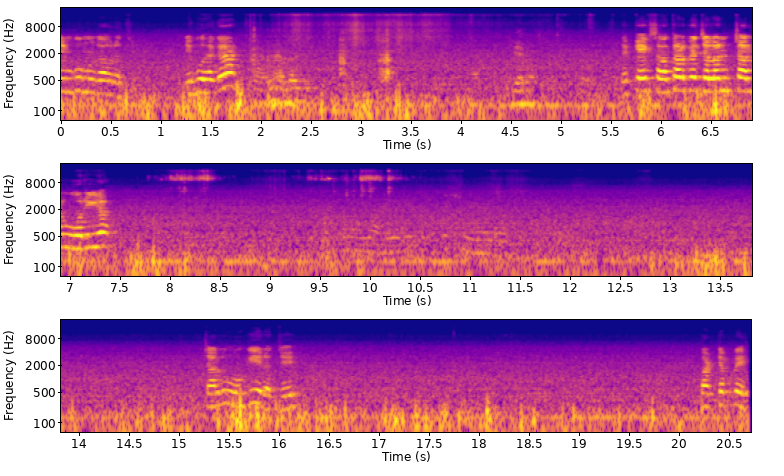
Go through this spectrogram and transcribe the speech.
नींबू मंगाओ रचे नींबू है क्या? देखिए, एक सांतड़ के जलन चालू हो रही है। चालू होगी रजे। पट पे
